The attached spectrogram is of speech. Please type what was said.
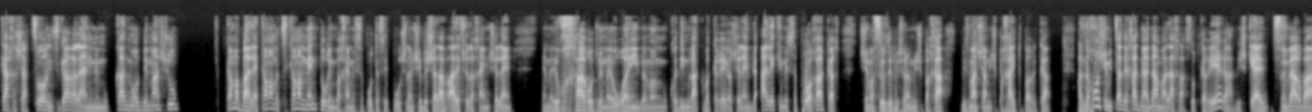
ככה שהצוהר נסגר עליי, אני ממוקד מאוד במשהו. כמה בעלי, כמה, כמה מנטורים בחיים יספרו את הסיפור שלהם, שבשלב א' של החיים שלהם הם היו חארות והם היו רעים והם היו ממוקדים רק בקריירה שלהם, ועלק הם יספרו אחר כך שהם עשו את זה בשביל המשפחה, בזמן שהמשפחה התפרקה. אז נכון שמצד אחד בן אדם הלך לעשות קריירה והשקיע 24,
